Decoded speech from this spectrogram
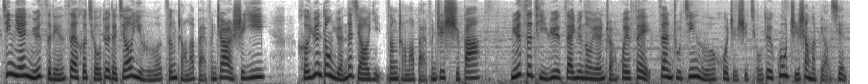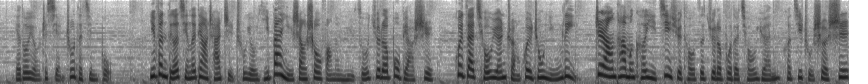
今年女子联赛和球队的交易额增长了百分之二十一，和运动员的交易增长了百分之十八。女子体育在运动员转会费、赞助金额或者是球队估值上的表现，也都有着显著的进步。一份德勤的调查指出，有一半以上受访的女足俱乐部表示会在球员转会中盈利，这让他们可以继续投资俱乐部的球员和基础设施，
